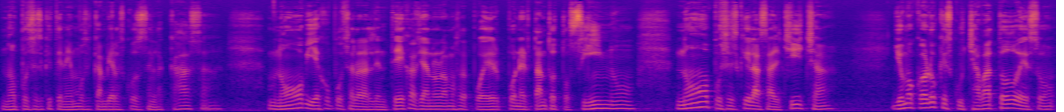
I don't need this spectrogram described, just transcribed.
no, pues es que tenemos que cambiar las cosas en la casa. No, viejo, pues a las lentejas ya no vamos a poder poner tanto tocino. No, pues es que la salchicha. Yo me acuerdo que escuchaba todo eso.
